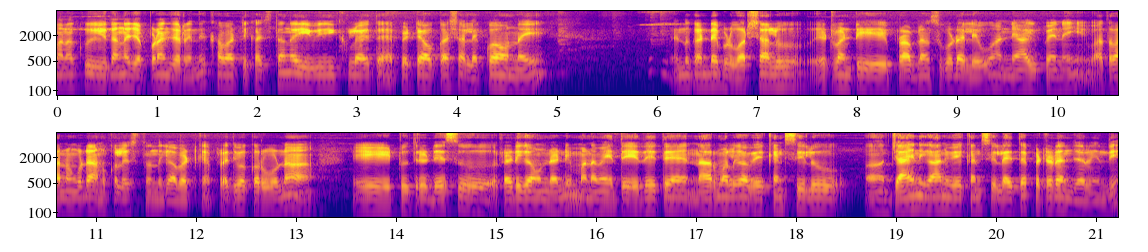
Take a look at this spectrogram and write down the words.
మనకు ఈ విధంగా చెప్పడం జరిగింది. కాబట్టి ఖచ్చితంగా ఈ వీక్లో అయితే పెట్టే అవకాశాలు ఎక్కువ ఉన్నాయి. ఎందుకంటే ఇప్పుడు వర్షాలు ఎటువంటి ప్రాబ్లమ్స్ కూడా లేవు. అన్నీ ఆగిపోయినాయి. వాతావరణం కూడా అనుకూలిస్తుంది కాబట్టి ప్రతి ఒక్కరు కూడా ఈ టూ త్రీ డేస్ రెడీగా ఉండండి. మనమైతే ఏదైతే నార్మల్గా వేకెన్సీలు జాయిన్ కాని వేకెన్సీలు అయితే పెట్టడం జరిగింది.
